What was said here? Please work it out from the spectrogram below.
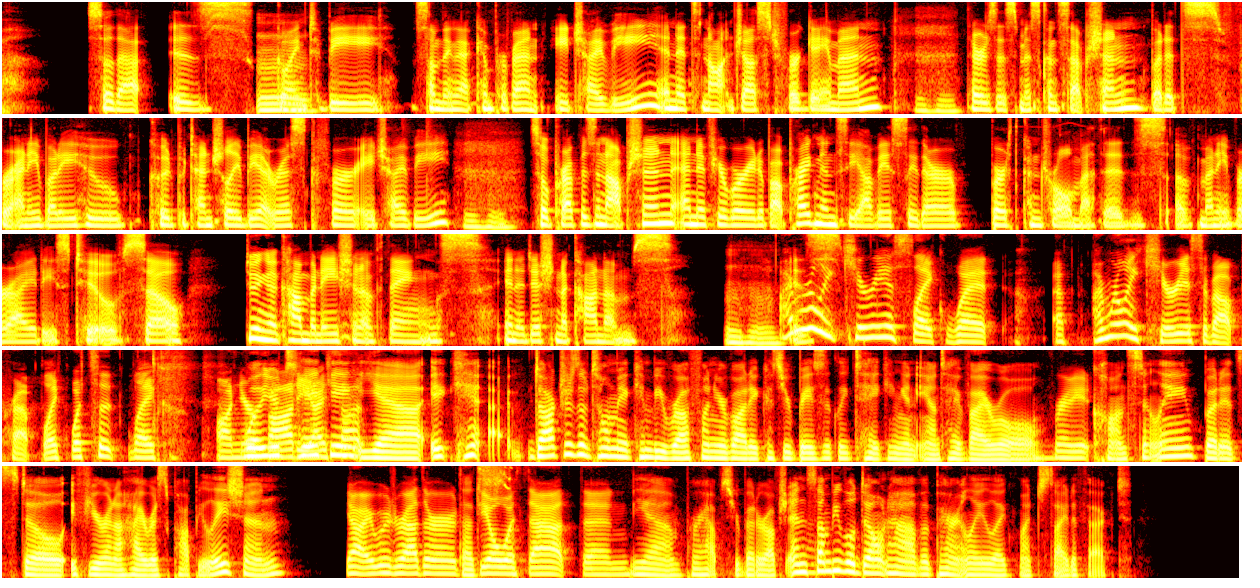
So that is going Mm. to be something that can prevent HIV. And it's not just for gay men. hmm There's this misconception, but it's for anybody who could potentially be at risk for HIV. hmm So PrEP is an option. And if you're worried about pregnancy, obviously there are birth control methods of many varieties too. So doing a combination of things in addition to condoms. hmm I'm is- really curious, like what uh, I'm really curious about PrEP. Like, what's it like on your well, body? you're I taking, thought- yeah, it can Doctors have told me it can be rough on your body because you're basically taking an antiviral right. constantly, but it's still, if you're in a high risk population, Yeah, I would rather deal with that than. yeah, perhaps your better option. And some people don't have apparently like much side effect.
